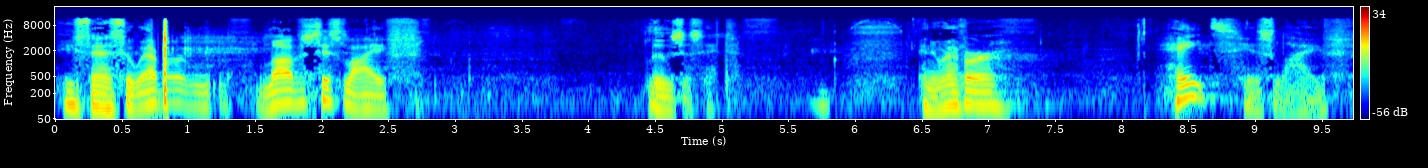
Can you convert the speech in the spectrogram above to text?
he says, Whoever loves his life loses it. And whoever hates his life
